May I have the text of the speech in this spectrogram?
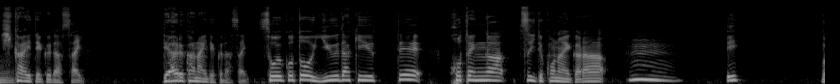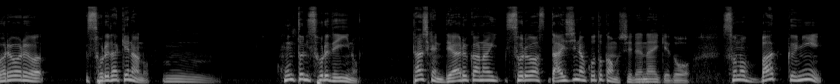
控えてください出歩かないでください。そういうことを言うだけ言って補填がついてこないから、うん、え我々はそれだけなの、うん、本当にそれでいいの？確かに出歩かないそれは大事なことかもしれないけどそのバックに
